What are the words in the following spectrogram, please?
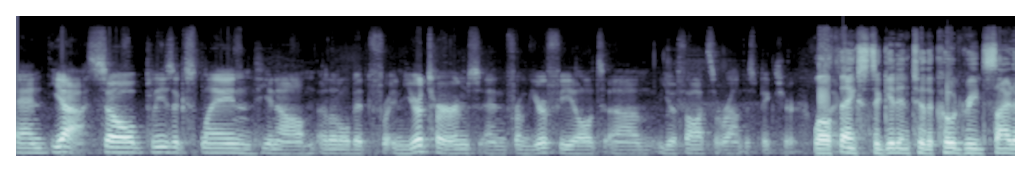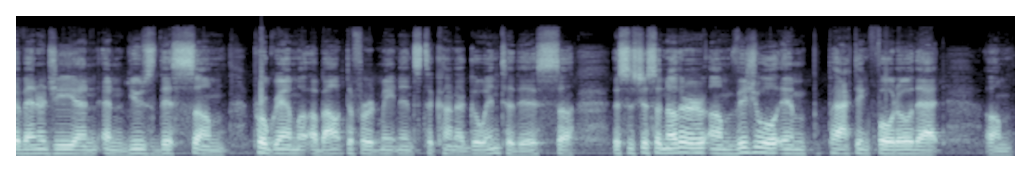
And yeah, so please explain, you know, a little bit for, in your terms and from your field, um, your thoughts around this picture. Well, thanks to get into the Code Green side of energy and, and use this um, program about deferred maintenance to kind of go into this. Uh, this is just another um, visual impacting photo that um,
